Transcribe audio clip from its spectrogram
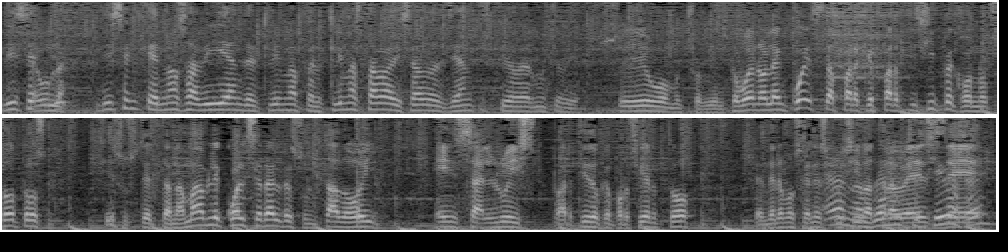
dice, de una. dicen que no sabían del clima, pero el clima estaba avisado desde antes que iba a haber mucho viento. Sí, hubo mucho viento. Bueno, la encuesta para que participe con nosotros, si es usted tan amable, ¿cuál será el resultado hoy en San Luis? Partido que, por cierto, tendremos en exclusiva a través Chivas, de ¿eh?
